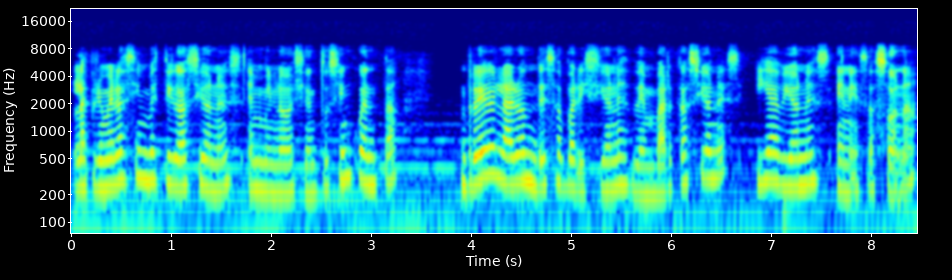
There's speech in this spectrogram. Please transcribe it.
Las primeras investigaciones, en 1950, revelaron desapariciones de embarcaciones y aviones en esa zona,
